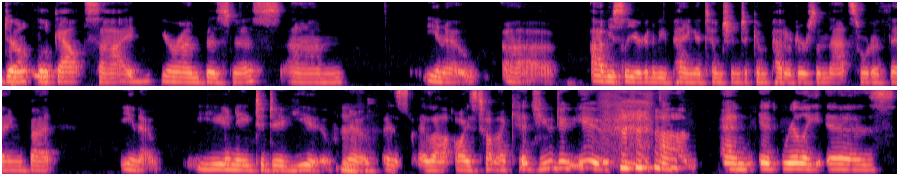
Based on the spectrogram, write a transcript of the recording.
Don't look outside your own business. Um, you know, uh, obviously you're going to be paying attention to competitors and that sort of thing, but you know, you need to do you. Mm-hmm. You know, as, as I always tell my kids, you do you. um, and it really is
